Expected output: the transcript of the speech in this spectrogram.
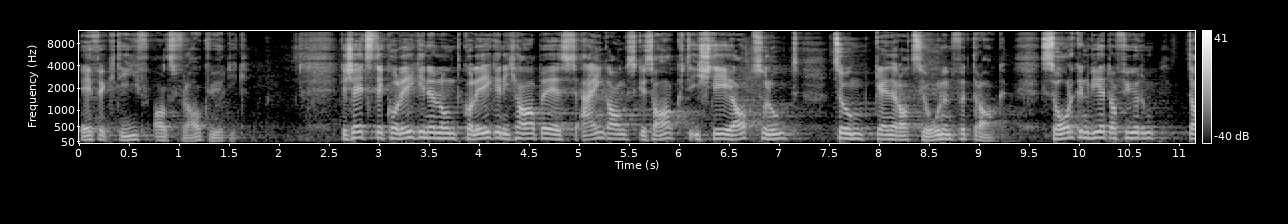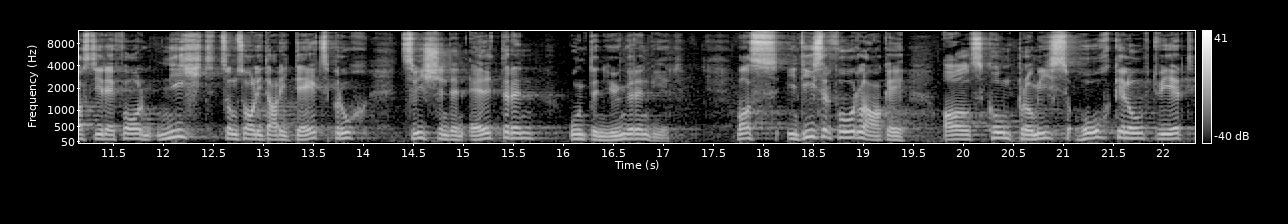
effektiv als fragwürdig. Geschätzte Kolleginnen und Kollegen, ich habe es eingangs gesagt, ich stehe absolut zum Generationenvertrag. Sorgen wir dafür, dass die Reform nicht zum Solidaritätsbruch zwischen den Älteren und den Jüngeren wird. Was in dieser Vorlage als Kompromiss hochgelobt wird,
